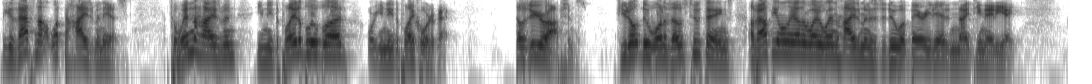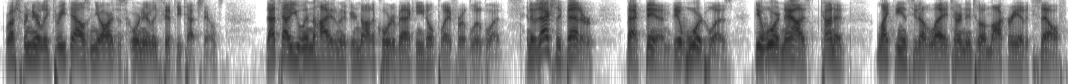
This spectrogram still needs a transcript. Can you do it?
because that's not what the Heisman is. To win the Heisman, you need to play the blue blood or you need to play quarterback. Those are your options. If you don't do one of those two things, about the only other way to win the Heisman is to do what Barry did in 1988 rush for nearly 3,000 yards and score nearly 50 touchdowns. That's how you win the Heisman if you're not a quarterback and you don't play for a blue blood. And it was actually better back then. The award was. The award now is kind of like the NCAA turned into a mockery of itself,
